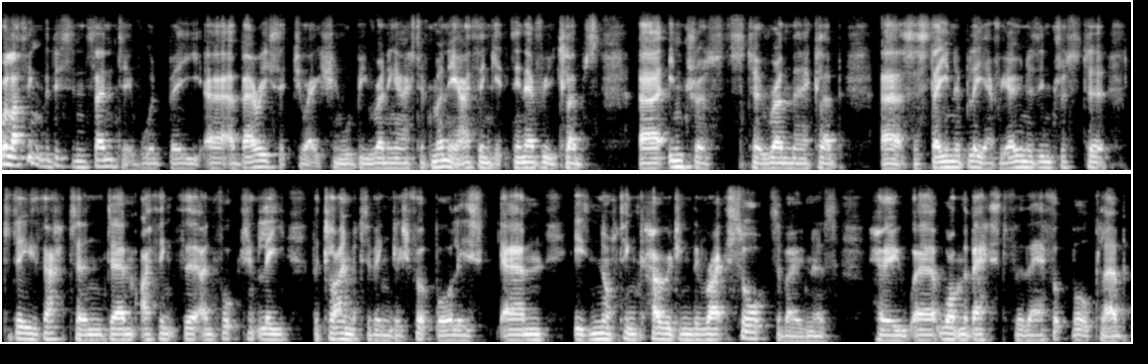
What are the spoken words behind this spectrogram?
Well, I think the disincentive would be uh, a Bury situation would be running out of money. I think it's in every club's uh, interests to run their club uh, sustainably. Every owner's interest to to do that, and um, I think that unfortunately the climate of English football is um, is not encouraging the right sorts of owners who uh, want the best for their football club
